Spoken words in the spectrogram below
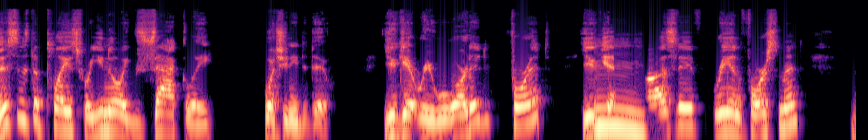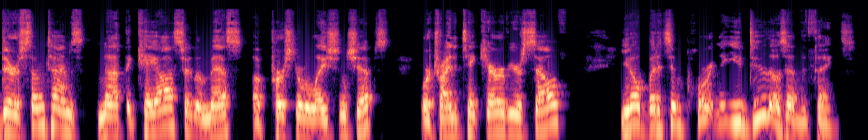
This is the place where you know exactly what you need to do. You get rewarded for it. You get mm. positive reinforcement. There's sometimes not the chaos or the mess of personal relationships or trying to take care of yourself, you know, but it's important that you do those other things.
